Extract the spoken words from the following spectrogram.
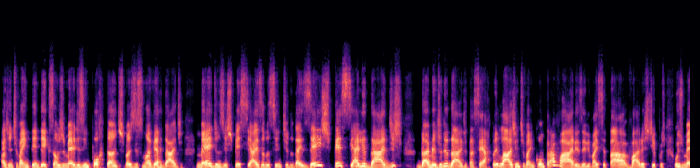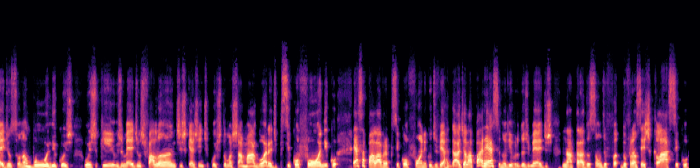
a gente vai entender que são os médios importantes, mas isso não é verdade. Médiuns especiais é no sentido das especialidades da mediunidade, tá certo? E lá a gente vai encontrar várias. Ele vai citar vários tipos, os médiums sonambúlicos, os que os médiums falantes, que a gente costuma chamar agora de psicofônico. Essa palavra psicofônico, de verdade, ela aparece no livro dos médios, na tradução de, do francês clássico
